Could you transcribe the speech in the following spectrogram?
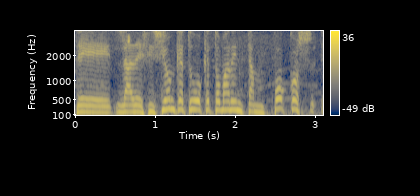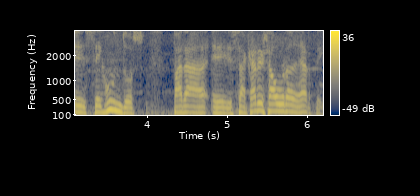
de la decisión que tuvo que tomar en tan pocos eh, segundos para eh, sacar esa obra de arte.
